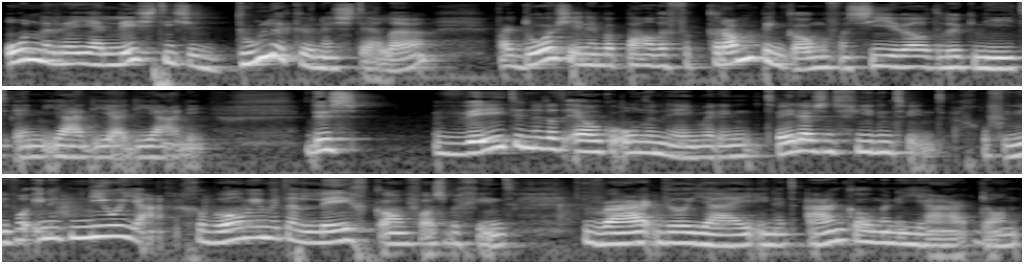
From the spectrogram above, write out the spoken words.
onrealistische doelen kunnen stellen. Waardoor ze in een bepaalde verkramping komen van zie je wel, het lukt niet. En ja, die, ja, die, ja, die. Dus wetende dat elke ondernemer in 2024, of in ieder geval in het nieuwe jaar, gewoon weer met een leeg canvas begint. Waar wil jij in het aankomende jaar dan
